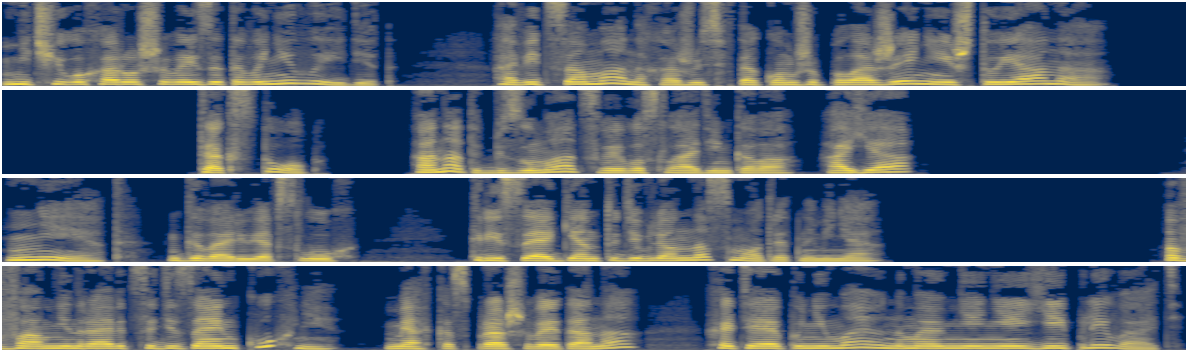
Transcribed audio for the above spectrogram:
ничего хорошего из этого не выйдет. А ведь сама нахожусь в таком же положении, что и она. Так, стоп. Она-то без ума от своего сладенького, а я... Нет, говорю я вслух. Крис и агент удивленно смотрят на меня. «Вам не нравится дизайн кухни?» — мягко спрашивает она, хотя я понимаю, на мое мнение ей плевать.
